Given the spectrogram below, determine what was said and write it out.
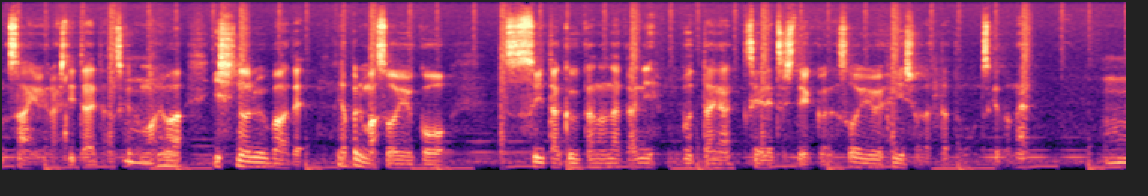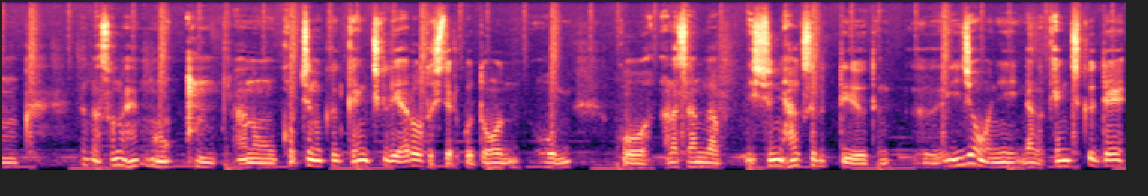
うん、サインをやらせていただいたんですけども、うん、あれは石のルーバーでやっぱりまあそういうこう空いた空間の中に物体が整列していくそういう印象だったと思うんですけどね。うん。だからその辺もあのこっちの建築でやろうとしてることをこう原さんが一緒に把握するっていう以上になんか建築で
